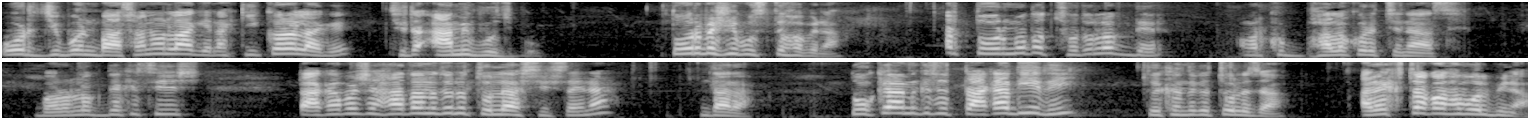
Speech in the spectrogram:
ওর জীবন বাঁচানো লাগে না কি করে লাগে, সেটা আমি বুঝব। তোর বেশি বুঝতে হবে না। আর তোর মতো ছোট লোকদের আমার খুব ভালো করে চেনা আছে। বড় লোক দেখেছিস? টাকা পয়সা হাতানোর জন্য চলে আসছিস তাই না? দাঁড়া তোকে আমি কিছু টাকা দিয়ে দিই তুই এখান থেকে চলে যা। আর এক্সট্রা কথা বলবি না।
